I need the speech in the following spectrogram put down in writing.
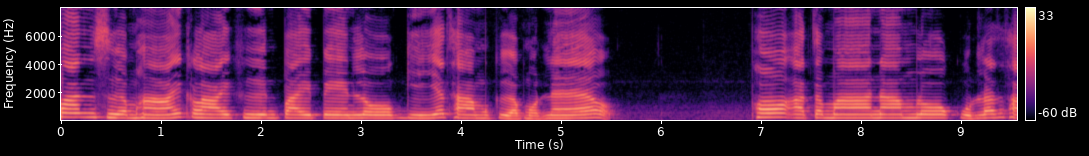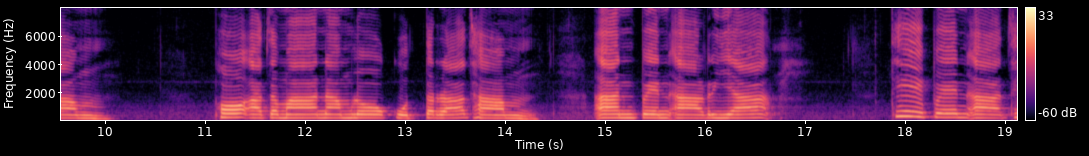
มันเสื่อมหายกลายคืนไปเป็นโลกียธรรมเกือบหมดแล้ว พออาตมานำโลกุตรธรรม พออาตมานำโลกุตรธรรม อันเป็นอาริยะ ที่เป็นอาเท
